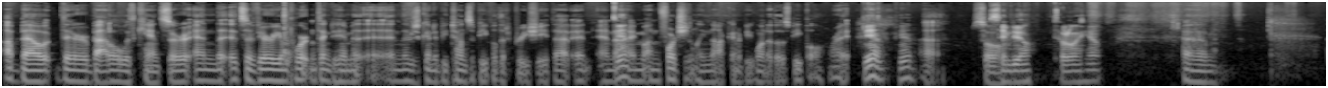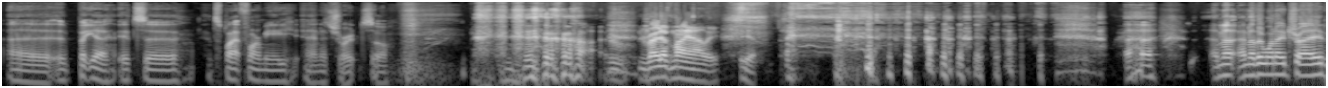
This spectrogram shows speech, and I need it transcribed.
about their battle with cancer, and it's a very important thing to him. And there's going to be tons of people that appreciate that, and and yeah. I'm unfortunately not going to be one of those people, right? Yeah, yeah. Uh, so same deal, totally, yeah. Um, uh, but yeah, it's uh, it's platformy and it's short, so right up my alley. Yeah. uh, another one I tried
